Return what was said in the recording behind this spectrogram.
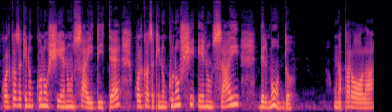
qualcosa che non conosci e non sai di te, qualcosa che non conosci e non sai del mondo una parola,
